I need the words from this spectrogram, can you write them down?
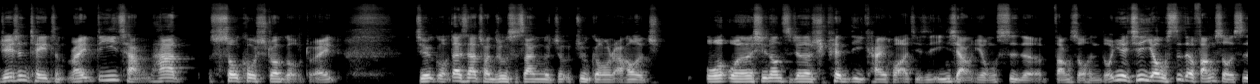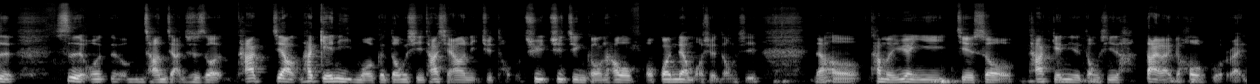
Jason Tatum, right？第一场他 so-called struggled, right？ 结果，但是他传出十三个助助攻，然后我我的形容词叫做遍地开花，其实影响勇士的防守很多。因为其实勇士的防守是是我我们常讲，就是说他叫他给你某个东西，他想要你去投去去进攻，然后我我关掉某些东西，然后他们愿意接受他给你的东西带来的后果，right？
